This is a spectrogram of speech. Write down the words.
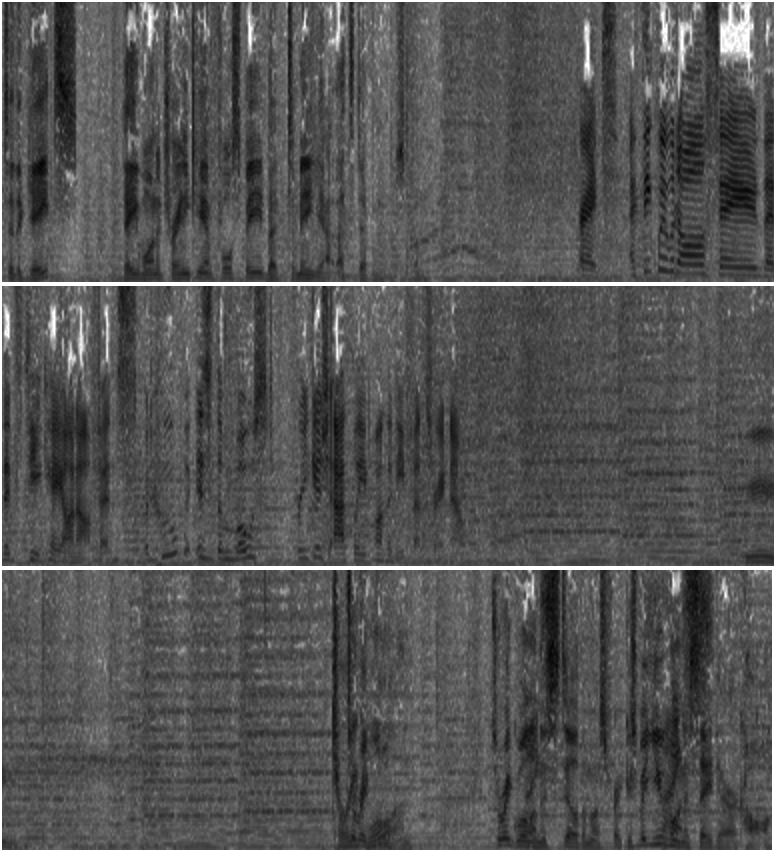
to the gates day one of training camp full speed. But to me, yeah, that's definitely Witherspoon. All right. I think we would all say that it's DK on offense, but who is the most freakish athlete on the defense right now? Tariq, Tariq Woolen. Woolen. Tariq Woolen Nice. is still the most freakish, but you Nice. want to say Derick Hall.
